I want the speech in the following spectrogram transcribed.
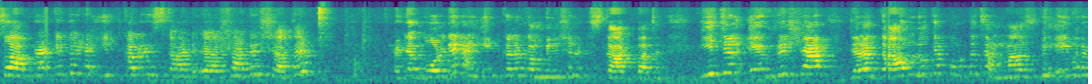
সো আপনারা কিন্তু এটা ইট কালার স্কার্ট শার্টের সাথে এটা গোল্ডেন এন্ড ইট কালার কম্বিনেশন একটা স্কার্ট পাচ্ছেন। ইচ এন্ড এভরি শার্ট যারা গাউন লুকে পড়তে চান মাস্ট বি এইভাবে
